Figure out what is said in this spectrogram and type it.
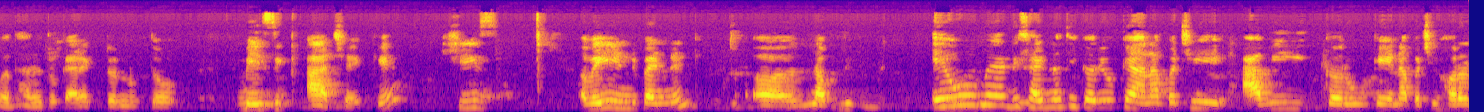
વધારે તો કેરેક્ટરનું તો બેઝિક આ છે કે she is a very independent lovely woman એવું મેં ડિસાઈડ નથી કર્યું કે આના પછી આવી કરું કે એના પછી હોરર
